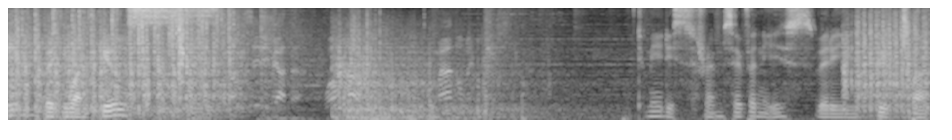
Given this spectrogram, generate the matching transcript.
will be pleased. to me this RAM 7 is very quick but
